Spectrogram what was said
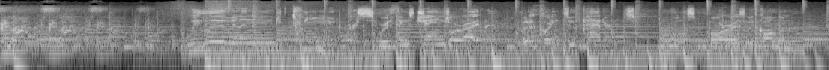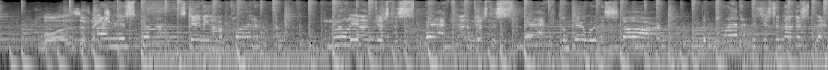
relax, relax, relax. We live in an in-between universe where things change alright, but according to patterns, rules, or as we call them, laws of I'm nature. this guy standing on a planet. Really, I'm just a speck. I'm just a speck compared with a star. The planet is just another speck.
